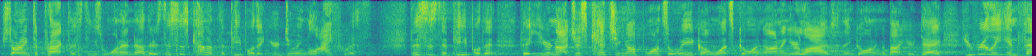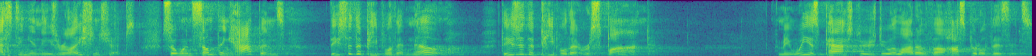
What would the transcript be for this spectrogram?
starting to practice these one another's, this is kind of the people that you're doing life with. This is the people that, that you're not just catching up once a week on what's going on in your lives and then going about your day. You're really investing in these relationships. So when something happens, these are the people that know, these are the people that respond. I mean, we as pastors do a lot of uh, hospital visits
